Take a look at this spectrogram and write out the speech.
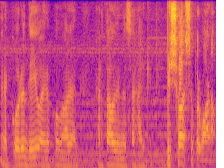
നിനക്ക് ഓരോ ദൈവ അനുഭവമാകാൻ കർത്താവ് നിന്നെ സഹായിക്കട്ടെ. വിശ്വാസ പ്രമാണം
